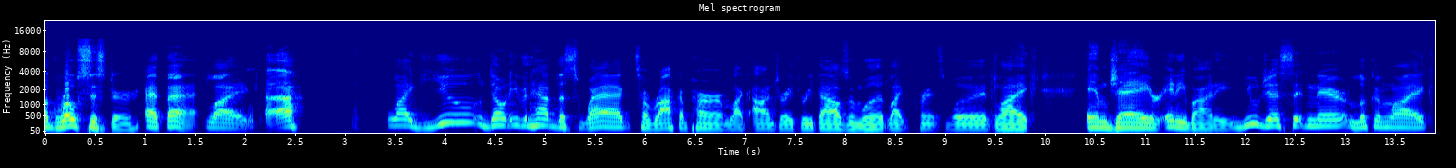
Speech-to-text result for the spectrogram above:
a- gross sister at that. Like Ah, like you don't even have the swag to rock a perm like Andre 3000 would, like Prince would, like MJ or anybody. You just sitting there looking like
